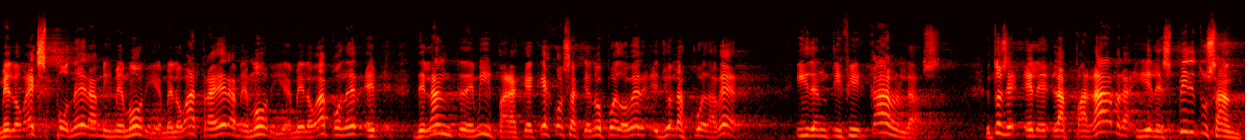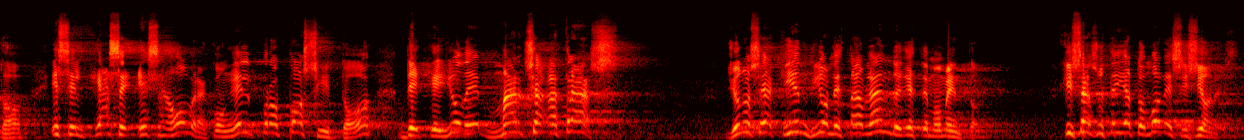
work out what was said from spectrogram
me lo va a exponer a mi memoria, me lo va a traer a memoria, me lo va a poner eh, delante de mí para que aquellas cosas que no puedo ver, yo las pueda ver, identificarlas. Entonces, la palabra y el Espíritu Santo es el que hace esa obra con el propósito de que yo dé marcha atrás. Yo no sé a quién Dios le está hablando en este momento. Quizás usted ya tomó decisiones.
